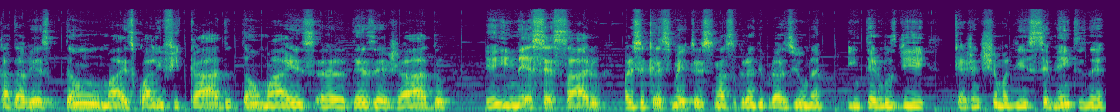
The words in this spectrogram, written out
cada vez tão mais qualificado, tão mais uh, desejado e, e, necessário para esse crescimento desse nosso grande Brasil, né? Em termos de que a gente chama de sementes, né?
